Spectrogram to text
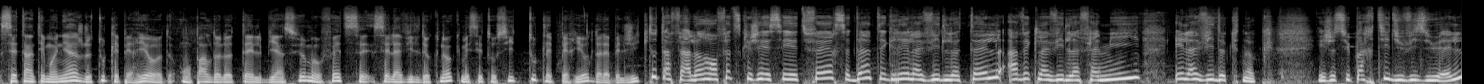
c'est un témoignage de toutes les périodes. On parle de l'hôtel, bien sûr, mais au fait, c'est la ville de Knock, mais c'est aussi toutes les périodes de la Belgique. Tout à fait. Alors, en fait, ce que j'ai essayé de faire, c'est d'intégrer la vie de l'hôtel avec la vie de la famille et la vie de Knock. Et je suis partie du visuel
